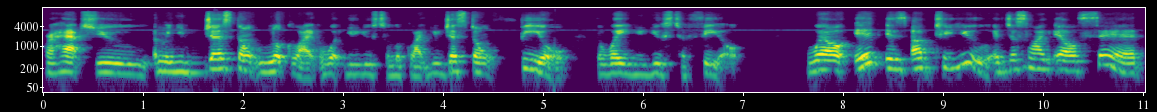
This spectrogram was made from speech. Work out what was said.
Perhaps you, I mean, you just don't look like what you used to look like. You just don't feel the way you used to feel. Well, it is up to you. And just like Elle said,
